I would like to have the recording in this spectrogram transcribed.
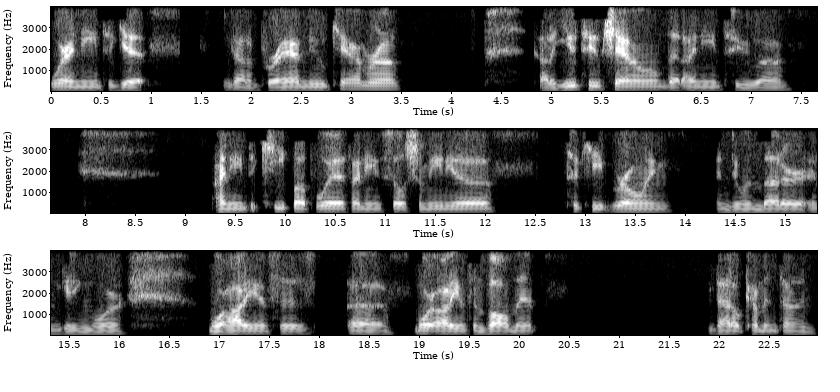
where I need to get. Got a brand new camera. Got a YouTube channel that I need to uh I need to keep up with. I need social media to keep growing and doing better and getting more more audiences, uh more audience involvement. That'll come in time.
